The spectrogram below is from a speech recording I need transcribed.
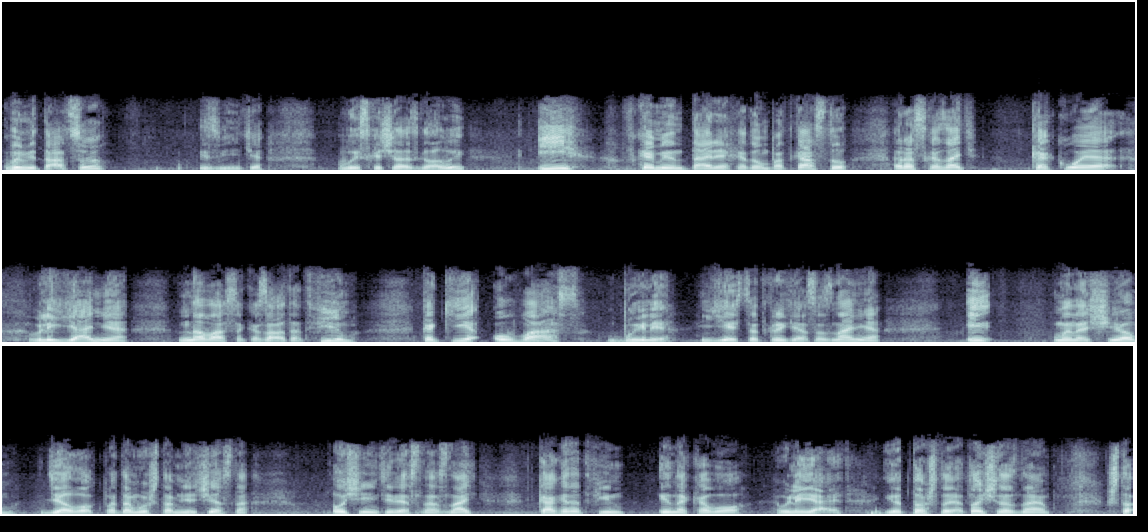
в имитацию, извините, выскочила из головы, и в комментариях к этому подкасту рассказать, какое влияние на вас оказал этот фильм, какие у вас были, есть открытия сознания, и мы начнем диалог, потому что мне, честно, очень интересно знать, как этот фильм и на кого влияет. И то, что я точно знаю, что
